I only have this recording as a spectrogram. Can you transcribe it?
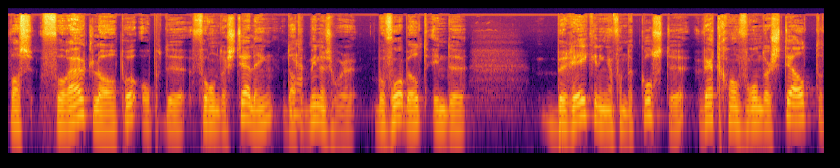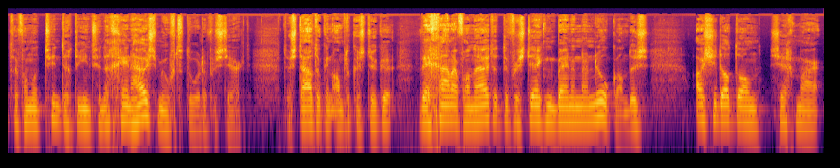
was vooruitlopen op de veronderstelling dat Ja. het minder zou worden. Bijvoorbeeld in de berekeningen van de kosten werd gewoon verondersteld dat er van de 2023 geen huis meer hoeft te worden versterkt. Er staat ook in ambtelijke stukken, wij gaan ervan uit dat de versterking bijna naar nul kan. Dus als je dat dan zeg maar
